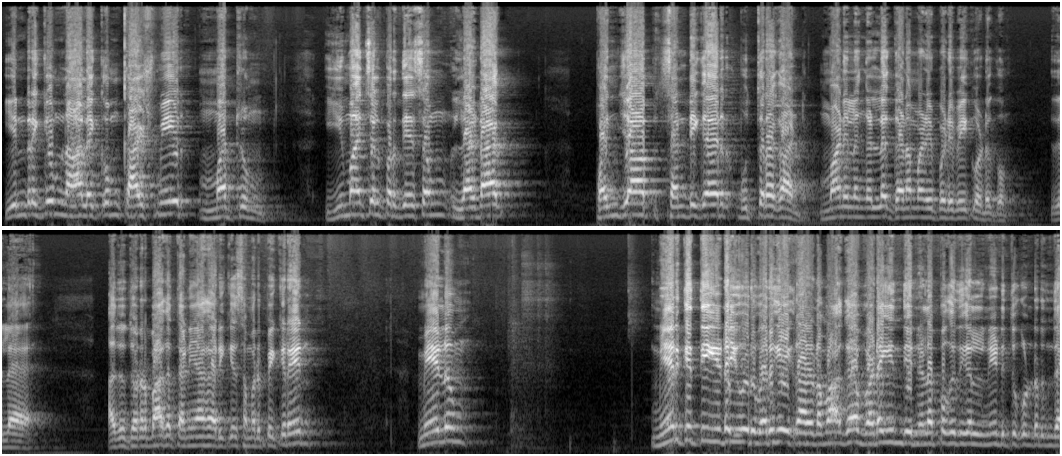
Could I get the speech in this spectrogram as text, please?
இன்றைக்கும் நாளைக்கும் காஷ்மீர் மற்றும் இமாச்சல் பிரதேசம் லடாக் பஞ்சாப் சண்டிகர் உத்தரகாண்ட் மாநிலங்களில் கனமழை பொழிவை கொடுக்கும். இதில் அது தொடர்பாக தனியாக அறிக்கை சமர்ப்பிக்கிறேன். மேலும் மேற்கத்திய இடையூறு வருகை காரணமாக வட இந்திய நிலப்பகுதிகள் நீடித்துக் கொண்டிருந்த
